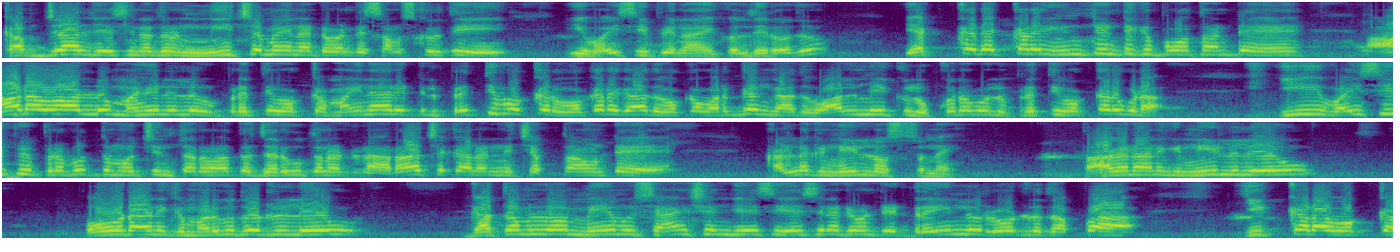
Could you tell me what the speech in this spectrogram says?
కబ్జాలు చేసినటువంటి నీచమైనటువంటి సంస్కృతి ఈ వైసీపీ నాయకులది ఈరోజు. ఎక్కడెక్కడ ఇంటింటికి పోతుంటే ఆడవాళ్ళు మహిళలు ప్రతి ఒక్క మైనారిటీలు ప్రతి ఒక్కరు ఒకరు కాదు ఒక వర్గం కాదు వాల్మీకులు కురవలు ప్రతి ఒక్కరు కూడా ఈ వైసీపీ ప్రభుత్వం వచ్చిన తర్వాత జరుగుతున్నటువంటి అరాచకాలన్నీ చెప్తా ఉంటే కళ్ళకి నీళ్ళు వస్తున్నాయి. తాగడానికి నీళ్ళు లేవు పోవడానికి మరుగుదొడ్లు లేవు. గతంలో మేము శాంక్షన్ చేసి వేసినటువంటి డ్రైన్లు రోడ్లు తప్ప ఇక్కడ ఒక్క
